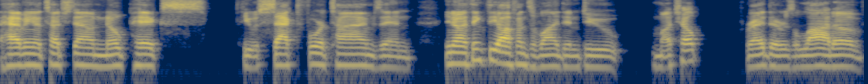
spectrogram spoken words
having a touchdown, no picks. He was sacked four times. And, you know, I think the offensive line didn't do much help, right? There was a lot of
